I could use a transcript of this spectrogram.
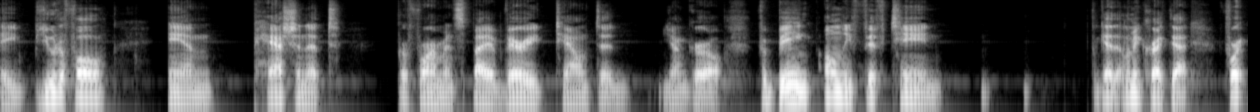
a beautiful and passionate performance by a very talented young girl. For being only 15, forget it, let me correct that. For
